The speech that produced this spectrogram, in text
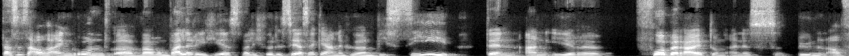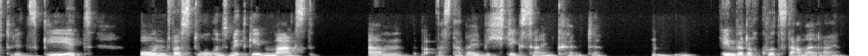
Das ist auch ein Grund, äh, warum Valerie hier ist, weil ich würde sehr, sehr gerne hören, wie sie denn an ihre Vorbereitung eines Bühnenauftritts geht und was du uns mitgeben magst, ähm, was dabei wichtig sein könnte. Mhm. Gehen wir doch kurz da mal rein.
